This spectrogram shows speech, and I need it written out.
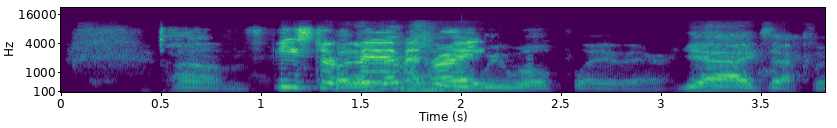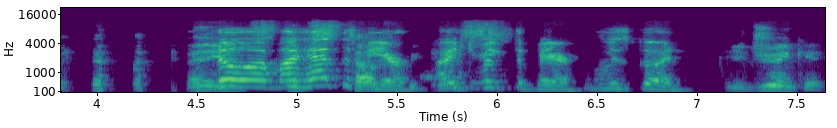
um, Feast or famine, right? We will play there. Yeah, exactly. no, um, I had the beer. I drink the beer. It was good. You drink it.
